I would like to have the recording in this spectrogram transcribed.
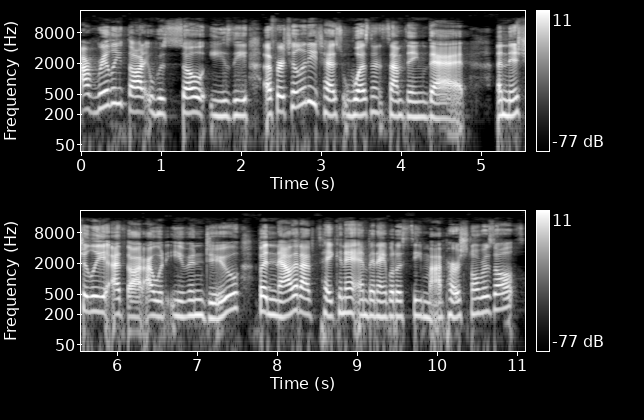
I really thought it was so easy. A fertility test wasn't something that initially I thought I would even do. But now that I've taken it and been able to see my personal results,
